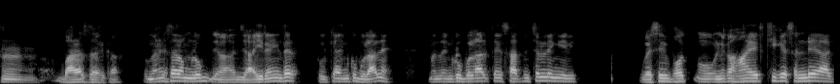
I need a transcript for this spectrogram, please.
हम्म। भारत सर का। तो मैंने सर हम लोग जा ही रहे हैं इधर तो क्या इनको बुला लें? मतलब इनको बुला लेते हैं साथ में चल लेंगे भी। वैसे भी बहुत उन्होंने कहा हाँ ठीक है संडे आज।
